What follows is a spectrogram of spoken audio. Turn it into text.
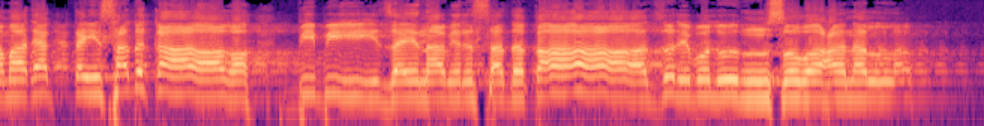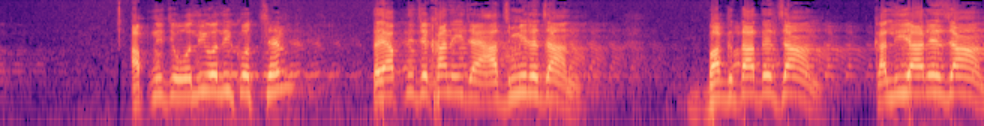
আমার একটাই সাদকা, বিবি জয়নাবের সাদকা, জোরে বলুন সুবহানাল্লাহ। আপনি যে অলি অলি করছেন, তাই আপনি যেখানেই যান, আজমিরে যান, বাগদাদে যান, কালিয়ারে যান,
